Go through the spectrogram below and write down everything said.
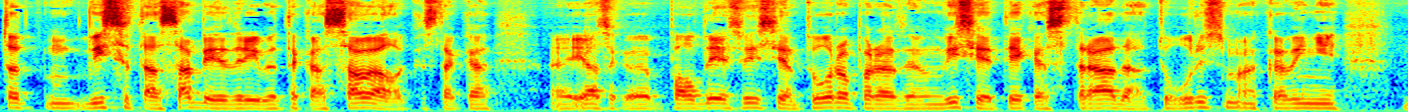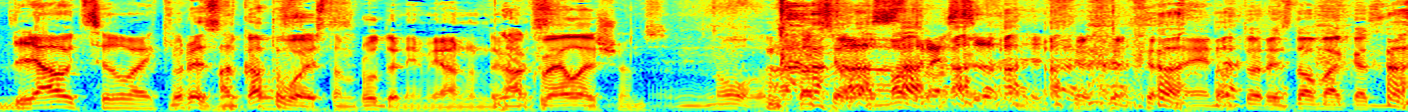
tad visa tā sabiedrība tā kā savēlkas. Tā kā, eh, jāsaka, paldies visiem tūroperātiem un visiem tie, kas strādā turismā, ka viņi ļauj cilvēkiem. Nu, redz, nu, gatavojas tam rudenim, jā, nu, nevis... nāk vēlēšanas. Nu, tas jau ir mazliet. nu, tur es domāju, ka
